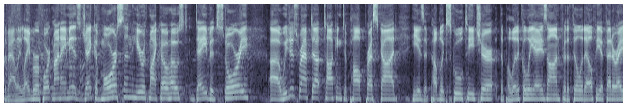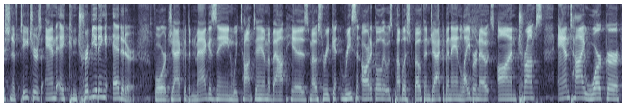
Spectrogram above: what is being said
the Valley Labor Report. My name is Jacob Morrison, here with my co host, David Story. Uh, we just wrapped up talking to Paul Prescod. He is a public school teacher, the political liaison for the Philadelphia Federation of Teachers, and a contributing editor for Jacobin Magazine. We talked to him about his most re- recent article that was published both in Jacobin and Labor Notes on Trump's anti worker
